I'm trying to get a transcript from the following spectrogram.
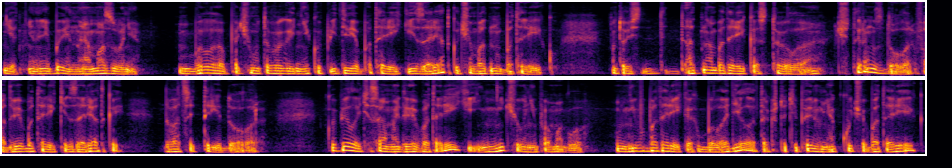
нет, не на eBay, на Амазоне, было почему-то выгоднее купить две батарейки и зарядку, чем одну батарейку. Ну, то есть одна батарейка стоила 14 долларов, а две батарейки с зарядкой 23 доллара. Купил эти самые две батарейки, и ничего не помогло. Не в батарейках было дело, так что теперь у меня куча батареек,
